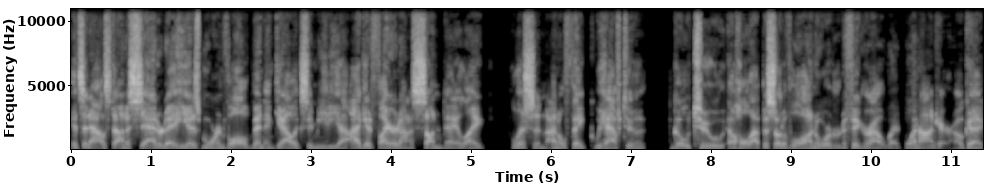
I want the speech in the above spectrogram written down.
It's announced on a Saturday he has more involvement in Galaxy Media. I get fired on a Sunday. Like, listen, I don't think we have to go to a whole episode of Law and Order to figure out what went on here. Okay.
